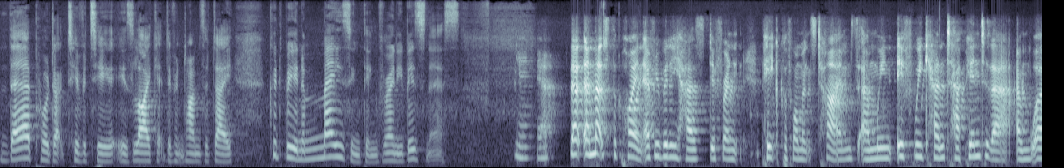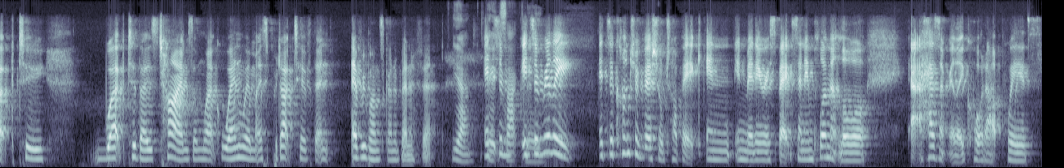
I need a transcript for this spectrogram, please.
their productivity is like at different times of day could be an amazing thing for any business. Yeah, that, and that's the point. Everybody has different peak performance times, and we, if we can tap into that and work to work to those times and work when we're most productive, then everyone's going to benefit. Yeah, it's exactly. A, it's a really it's a controversial topic in in many respects, and employment law uh, hasn't really caught up with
